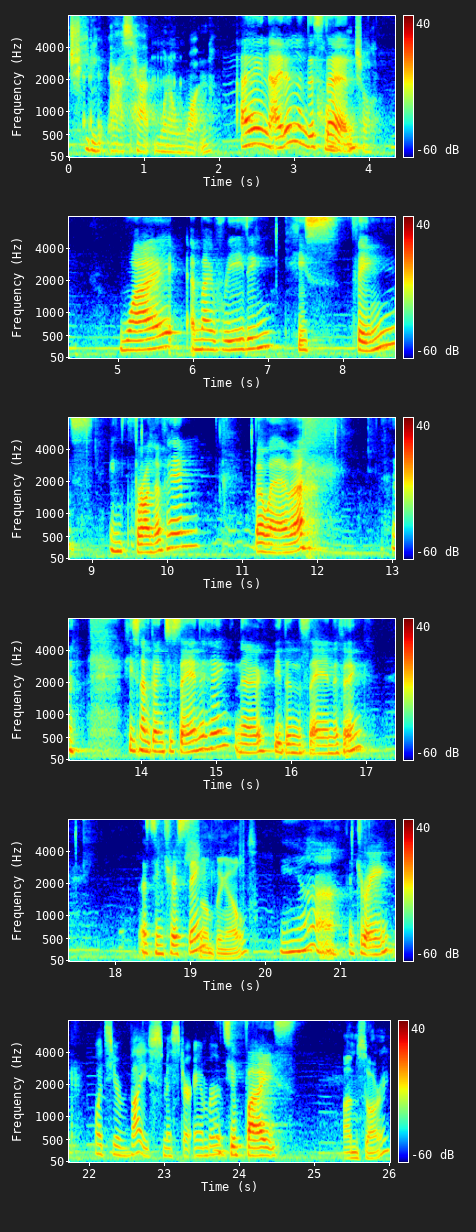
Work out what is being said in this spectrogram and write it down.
cheating asshat 101. I mean, I don't Poor understand. Rachel. why am I reading his things in front of him? But whatever. He's not going to say anything? No, he didn't say anything. That's interesting. Something else? Yeah, a drink. What's your vice, Mr. Amber? What's your vice? I'm sorry?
